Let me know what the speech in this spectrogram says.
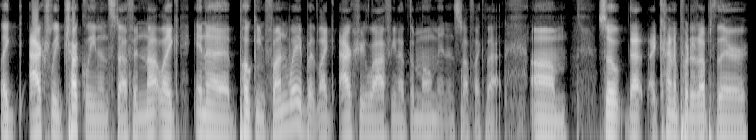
like actually chuckling and stuff and not like in a poking fun way, but like actually laughing at the moment and stuff like that. Um so that I kind of put it up there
